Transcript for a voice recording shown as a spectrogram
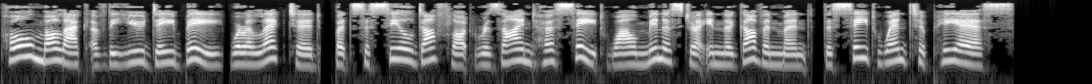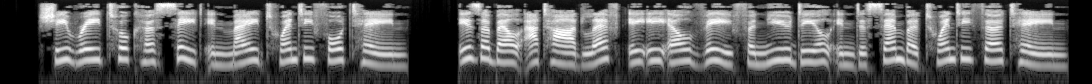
Paul Molac of the UDB were elected, but Cécile Duflot resigned her seat while minister in the government, the seat went to PS. She retook her seat in May 2014. Isabelle Attard left EELV for New Deal in December 2013.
